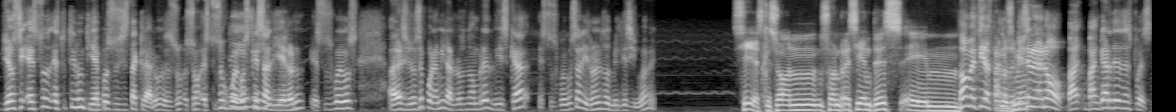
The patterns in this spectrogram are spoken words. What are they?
Yo sí, esto, esto tiene un tiempo, eso sí está claro. Eso- son- estos son Sí, juegos que salieron, estos juegos, a ver, si uno se pone a mirar los nombres, Luisca, estos juegos salieron en el 2019. Sí, es que son, son recientes. em, No, mentiras, A perdón, mí sí me- 2019 no, Va- Vanguard es después.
